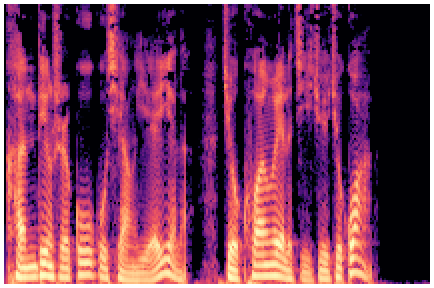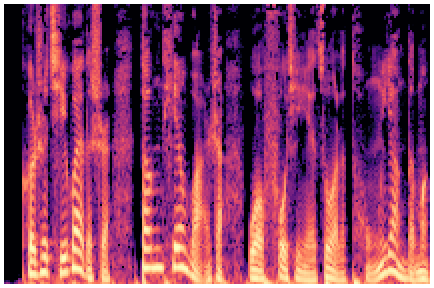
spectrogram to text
肯定是姑姑想爷爷了，就宽慰了几句就挂了。可是奇怪的是，当天晚上我父亲也做了同样的梦，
